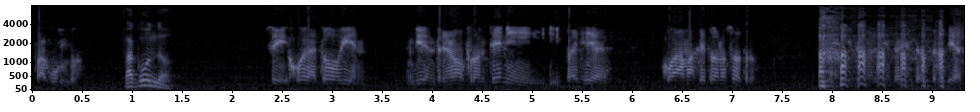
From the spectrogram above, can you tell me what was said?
Facundo. Facundo. Sí, juega todo bien. Un día entrenó en Fronten y, y parecía juega más que todos nosotros. Y primero tiene que entrar a pelotear.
